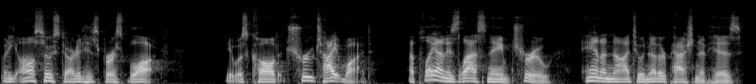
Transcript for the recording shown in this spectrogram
but he also started his first blog. It was called True Tightwad, a play on his last name, True, and a nod to another passion of his,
